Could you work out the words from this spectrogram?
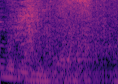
Killing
